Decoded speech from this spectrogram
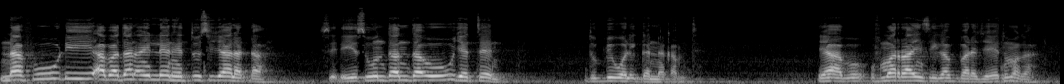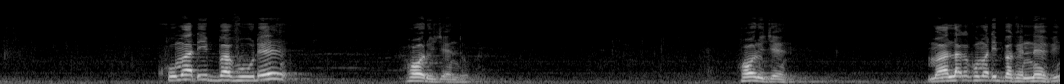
Na fuudhii abadan anilleen hedduu si jaaladha. Si dhiisuun danda'uu jetteen. Dubbii wali ganna qabte. Yaa aboo ufumarraa hin si gabbara je'eetuma gaa. Kuma dhibba fuudhee hoodhu jeen duuba hoodhu jeen maallaqa kuma dhibba kenneefi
